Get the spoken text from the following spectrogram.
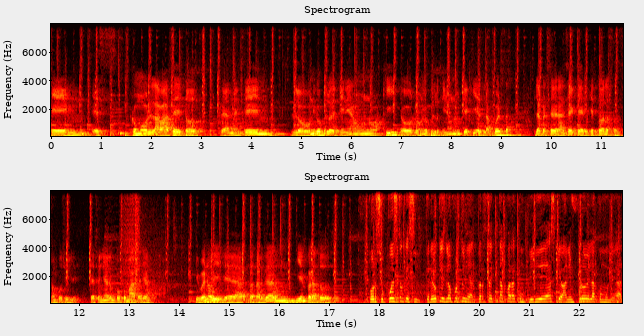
Eh, es como la base de todo. Realmente lo único que lo detiene a uno aquí o lo único que lo tiene a uno en pie aquí es la fuerza, la perseverancia de creer que todas las cosas son posibles, de soñar un poco más allá. Y bueno, y de tratar de dar un bien para todos. Por supuesto que sí, creo que es la oportunidad perfecta para cumplir ideas que van en pro de la comunidad,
